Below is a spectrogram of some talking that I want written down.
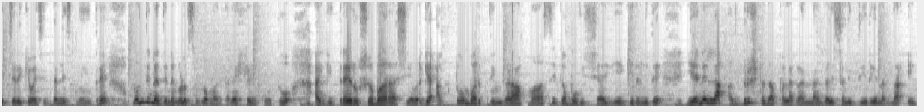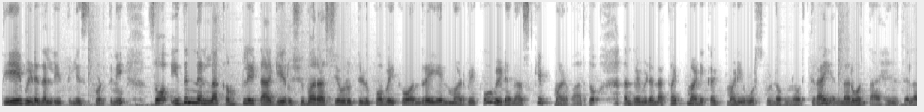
ಎಚ್ಚರಿಕೆ ವಹಿಸಿದ್ದಲ್ಲಿ ಸ್ನೇಹಿತರೆ, ಮುಂದಿನ ದಿನಗಳು ಸುಗಮ ಅಂತಲೇ ಹೇಳ್ಬೋದು. ಹಾಗಿದ್ರೆ ವೃಷಭ ರಾಶಿಯವರಿಗೆ ಅಕ್ಟೋಬರ್ ತಿಂಗಳ ಮಾಸಿಕ ಭವಿಷ್ಯ ಹೇಗಿರಲಿದೆ, ಏನೆಲ್ಲ ಅದೃಷ್ಟದ ಫಲಗಳನ್ನು ಗಳಿಸಲಿದ್ದೀರಿ ಅನ್ನೋದನ್ನ ಇದೇ ವಿಡಿಯೋದಲ್ಲಿ ತಿಳಿಸ್ಕೊಡ್ತೀನಿ. ಸೊ ಇದನ್ನೆಲ್ಲ ಕಂಪ್ಲೀಟ್ ಆಗಿ ವೃಷಭ ರಾಶಿಯವರು ತಿಳ್ಕೋಬೇಕು ಅಂದರೆ ಏನು ಮಾಡಬೇಕು? ವಿಡಿಯೋನ ಸ್ಕಿಪ್ ಮಾಡಬಾರ್ದು. ಅಂದರೆ ವಿಡಿಯೋನ ಕಟ್ ಮಾಡಿ ಕಟ್ ಮಾಡಿ ಓಡಿಸ್ಕೊಂಡು ಹೋಗಿ ನೋಡ್ತೀರಾ? ಎಲ್ಲರೂ ಅಂತ ಹೇಳ್ತಿಲ್ಲ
